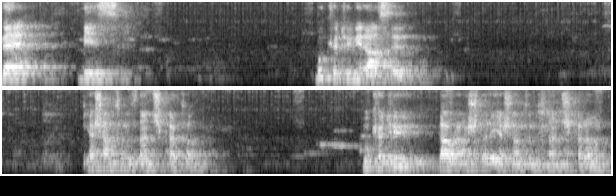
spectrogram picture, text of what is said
Ve biz bu kötü mirası yaşantımızdan çıkartalım. Bu kötü davranışları yaşantımızdan çıkaralım.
